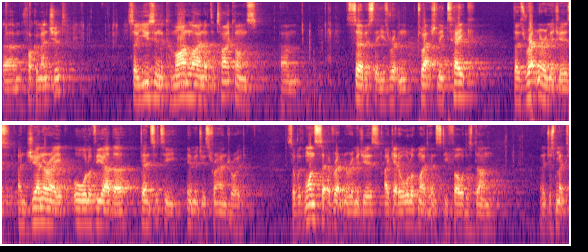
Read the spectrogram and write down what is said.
um, Fokke mentioned. So using the command line of the TiCons um, service that he's written to actually take those Retina images and generate all of the other density images for Android. So with one set of Retina images, I get all of my density folders done. And it just makes,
